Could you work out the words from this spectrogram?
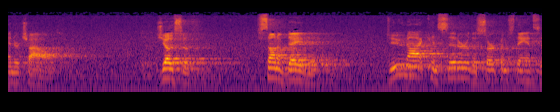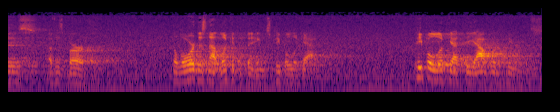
and her child. Joseph, son of David, do not consider the circumstances of his birth. The Lord does not look at the things people look at. People look at the outward appearance,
